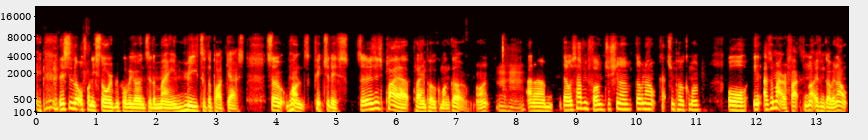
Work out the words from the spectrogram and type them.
this is a little funny story before we go into the main meat of the podcast. So, once, picture this. So, there's this player playing Pokemon Go, right? hmm And um, they was having fun, just you know, going out catching Pokemon, or as a matter of fact, not even going out.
